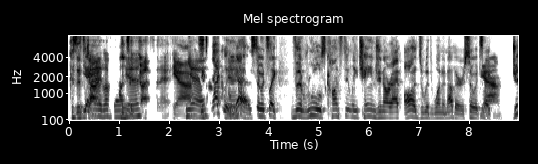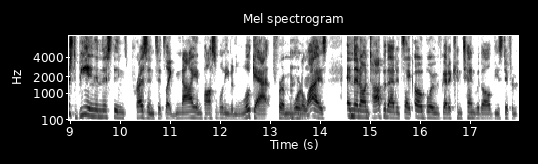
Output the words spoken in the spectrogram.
Because it's yeah, got I love that. tons yeah. of guts in it. Yeah. Yeah. Exactly. Yeah. yeah. So it's like the rules constantly change and are at odds with one another. So it's yeah. like just being in this thing's presence, it's like nigh impossible to even look at from mm-hmm. mortal eyes. And then on top of that, it's like, oh boy, we've got to contend with all these different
